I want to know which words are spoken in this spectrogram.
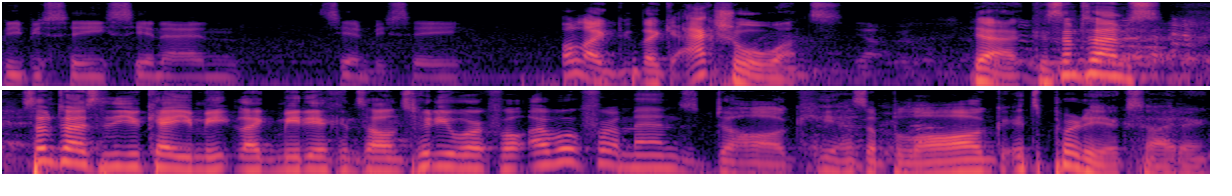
BBC, CNN, CNBC. Oh, like like actual ones. Yeah, because sometimes, sometimes in the UK you meet like media consultants. Who do you work for? I work for a man's dog. He has a blog. It's pretty exciting,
